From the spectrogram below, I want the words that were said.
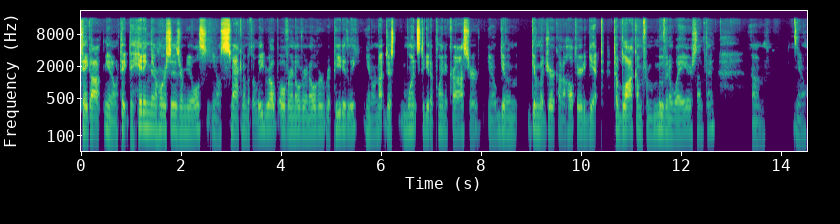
take off, you know, take to hitting their horses or mules, you know, smacking them with a lead rope over and over and over repeatedly, you know, not just once to get a point across or, you know, give them give them a jerk on a halter to get to block them from moving away or something. Um, you know,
